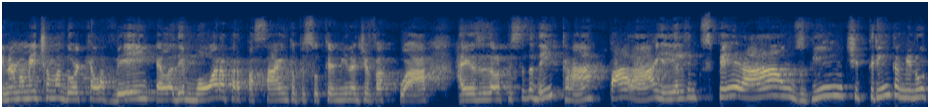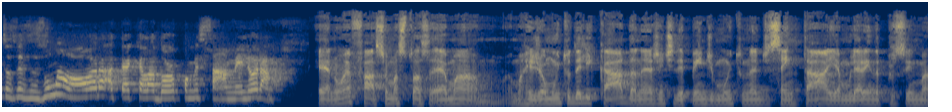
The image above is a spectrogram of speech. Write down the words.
E normalmente é uma dor que ela vem, ela demora para passar, então a pessoa termina de evacuar, aí às vezes ela precisa deitar, parar, e aí ela tem que esperar uns 20, 30 minutos, às vezes uma hora, até aquela dor começar a melhorar. É, não é fácil, é uma situação, é uma, uma região muito delicada, né? A gente depende muito, né, de sentar e a mulher ainda por cima,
